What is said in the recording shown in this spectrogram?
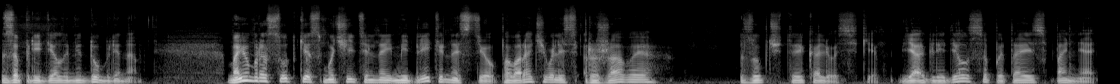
за пределами Дублина». В моем рассудке с мучительной медлительностью поворачивались ржавые зубчатые колесики. Я огляделся, пытаясь понять.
